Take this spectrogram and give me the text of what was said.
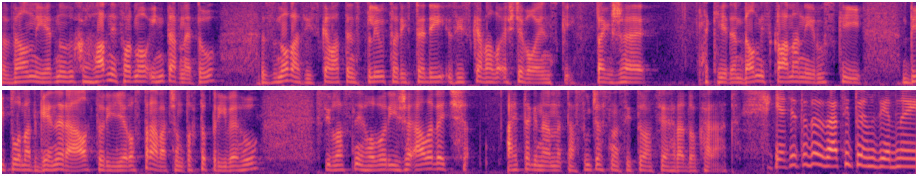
veľmi jednoducho, hlavne formou internetu, znova získava ten vplyv, ktorý vtedy získavalo ešte vojensky. Takže taký jeden veľmi sklamaný ruský diplomat generál, ktorý je rozprávačom tohto príbehu, si vlastne hovorí, že ale veď aj tak nám tá súčasná situácia hra do karát. Ja ťa teda zacitujem z jednej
